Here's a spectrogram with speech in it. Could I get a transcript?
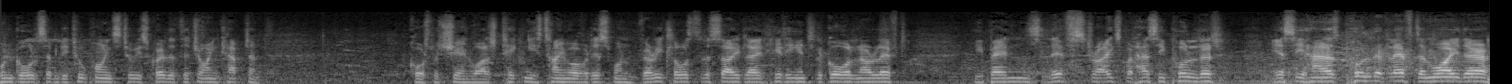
One goal, 72 points to his credit, the joint captain. Course, with Shane Walsh taking his time over this one, very close to the sideline, hitting into the goal on our left. He bends, lifts, strikes, but has he pulled it? Yes, he has pulled it left and wide there.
